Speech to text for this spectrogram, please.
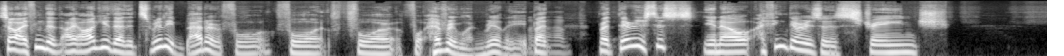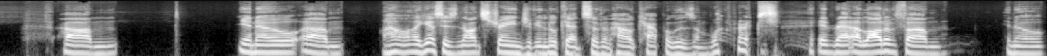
So I think that I argue that it's really better for for for for everyone, really. But uh-huh. But there is this, you know, I think there is a strange, um, you know, um, well, I guess it's not strange if you look at sort of how capitalism works. in that a lot of um, you know,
